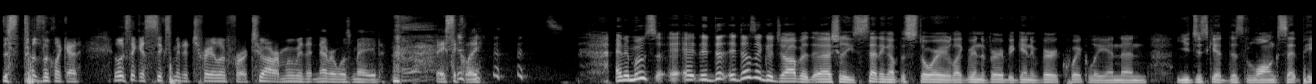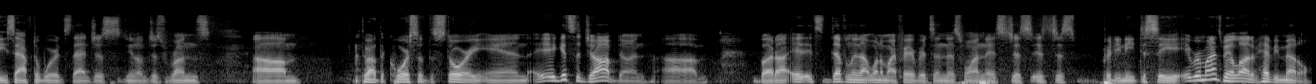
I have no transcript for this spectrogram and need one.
this does look like a it looks like a six minute trailer for a two hour movie that never was made, basically. and it moves. It, it it does a good job at actually setting up the story, like in the very beginning, very quickly, and then you just get this long set piece afterwards that just you know just runs. Um, throughout the course of the story, and it gets the job done. Um, but uh, it, it's definitely not one of my favorites in this one. It's just it's just pretty neat to see. It reminds me a lot of Heavy Metal,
